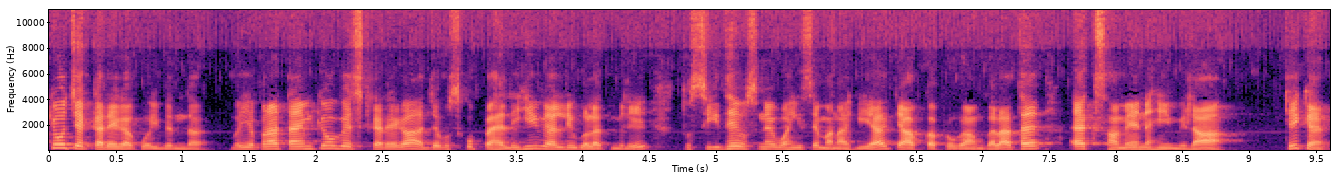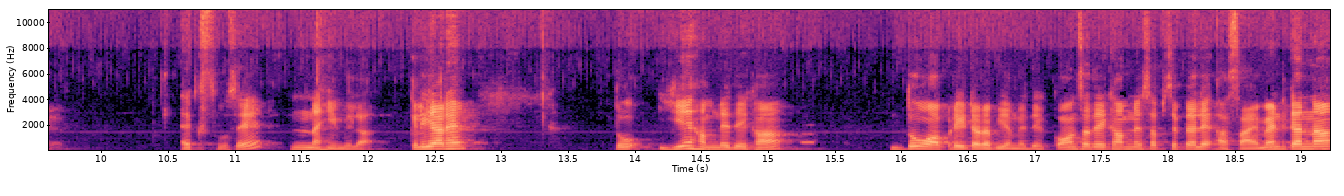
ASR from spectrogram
क्यों चेक करेगा कोई बंदा? भाई अपना टाइम क्यों वेस्ट करेगा? जब उसको पहली ही वैल्यू गलत मिली तो सीधे उसने वहीं से मना किया कि आपका प्रोग्राम गलत है एक्स हमें नहीं मिला। ठीक है? एक्स उसे नहीं मिला। क्लियर है? तो ये हमने देखा, दो ऑपरेटर अभी हमने देखा, कौन सा देखा हमने सबसे पहले? असाइनमेंट करना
